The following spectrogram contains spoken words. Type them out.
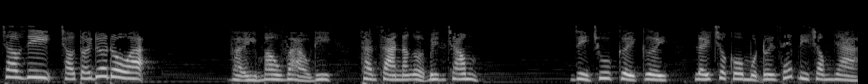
Chào gì, cháu tới đưa đồ ạ. Vậy mau vào đi, San San đang ở bên trong. Dì Chu cười cười, lấy cho cô một đôi dép đi trong nhà.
